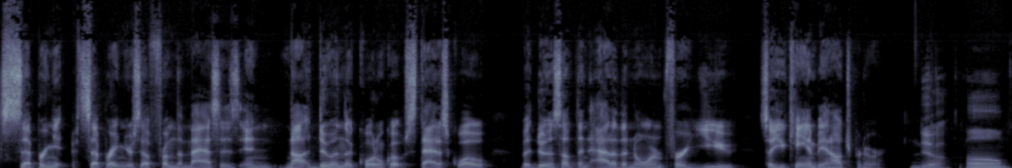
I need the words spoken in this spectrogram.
separating separating yourself from the masses and not doing the quote unquote status quo, but doing something out of the norm for you so you can be an entrepreneur. Yeah. Um,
